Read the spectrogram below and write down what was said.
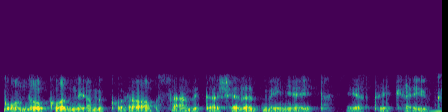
gondolkodni, amikor a számítás eredményeit értékeljük.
